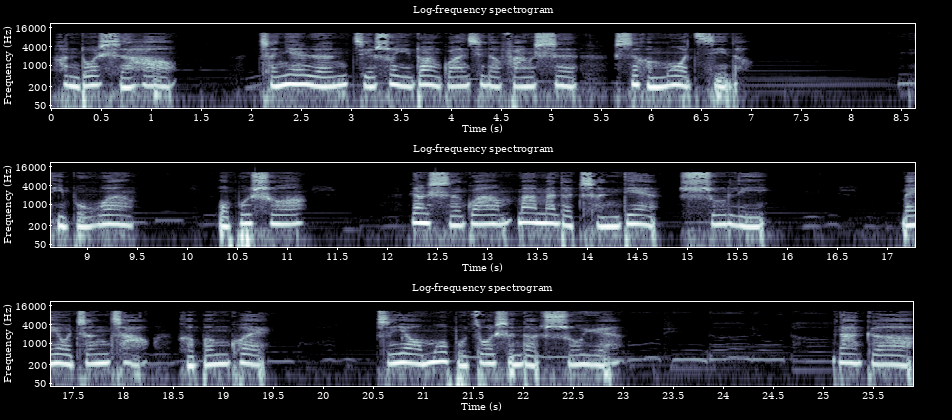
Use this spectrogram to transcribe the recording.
很多时候，成年人结束一段关系的方式是很默契的。你不问，我不说，让时光慢慢的沉淀疏离，没有争吵和崩溃，只有默不作声的疏远。那个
